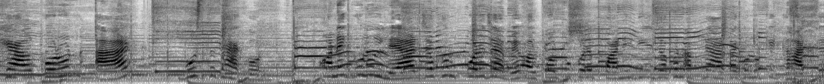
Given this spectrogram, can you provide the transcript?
খেয়াল করুন আর বুঝতে থাকুন। অনেকগুলো লেয়ার যখন পড়ে যাবে, অল্প অল্প করে পানি দিয়ে যখন আপনি আটাগুলোকে ঘাটতে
